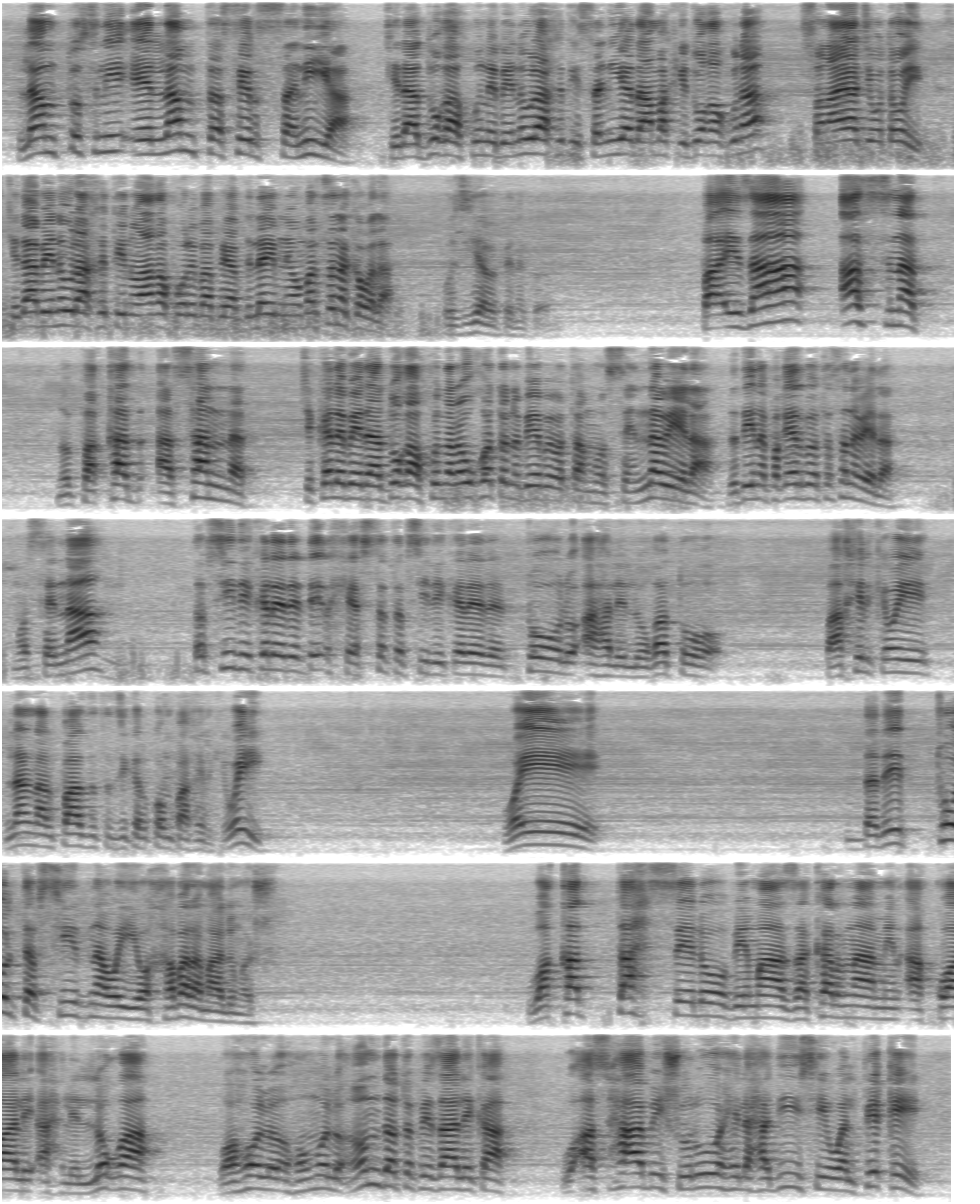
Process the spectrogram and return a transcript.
لم تثني اي لم تصر ثنيه چې دا دوه غاښونه به نه راختي ثنيه دا مخکې دوه غاښونه ثنايا چې وته وي چې دا به نه راختي نو هغه پورې به په عبد الله ابن عمر څه نه کوله وزیه به نه کوله فاذا اسنت نو فقد اسنت چې کله به دا دوه غاښونه راوخته نو به به ته مسنه ویلا د دې نه په غیر به ته نه ویلا مسنه تفصیلی کړی ډېر خسته تفصیلی کړی ټول اهل لغت په اخر کې وایي لنډ الفاظ د ذکر کوم په اخر کې وایي وایي د دې ټول تفسیر نه وایي یو خبره معلومه شو وقد تحصل بما ذكرنا من اقوال اهل اللغه وهم العمده في ذلك واصحاب شروح الحديث والفقه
